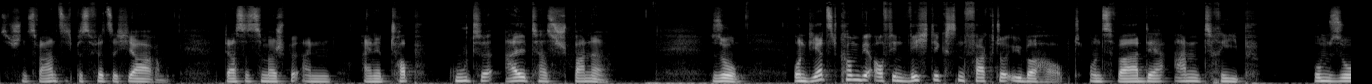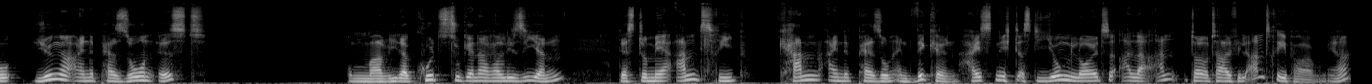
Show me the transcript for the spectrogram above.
zwischen 20 bis 40 Jahren. Das ist zum Beispiel ein, eine top gute Altersspanne. So, und jetzt kommen wir auf den wichtigsten Faktor überhaupt, und zwar der Antrieb. Umso jünger eine Person ist, um mal wieder kurz zu generalisieren, desto mehr Antrieb kann eine Person entwickeln. Heißt nicht, dass die jungen Leute alle an, total viel Antrieb haben, ja?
